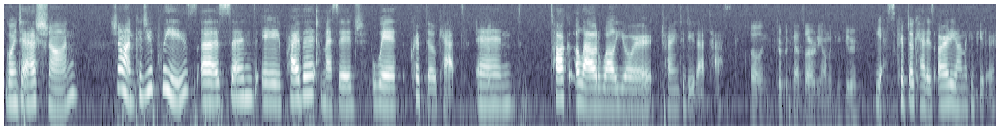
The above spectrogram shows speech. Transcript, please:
I'm going to ask Sean. Sean, could you please uh, send a private message with CryptoCat and talk aloud while you're trying to do that task? Oh, and CryptoCat's already on the computer? Yes, CryptoCat is already on the computer.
